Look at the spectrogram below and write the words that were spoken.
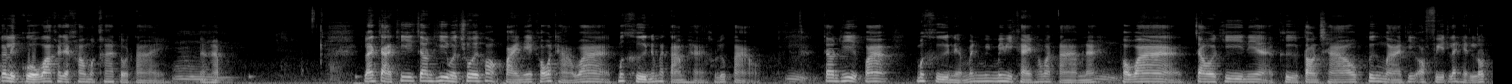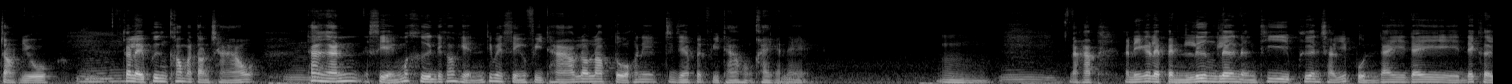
ก็เลยกลัวว่าเขาจะเข้ามาฆ่าตัวตายนะครับ หลังจากที่เจ้าหน้าที่มาช่วยเขาออกไปเนี่ยเขาก็ถามว่าเมื่อคืนนี้มาตามหาเขาหรือเปล่าอืมเจ้าหน้าที่บอกว่าเมื่อคืนเนี่ยไม่ไม่ไม่มีใครเข้ามาตามนะอืมเพราะว่าเจ้าหน้าที่เนี่ยคือตอนเช้าเพิ่งมาที่ออฟฟิศแล้วเห็นรถจอดอยู่ ก็เลยเพิ่งเข้ามาตอนเช้า ถ้างั้นเสียงเมื่อคืนที่เขาเห็นที่เป็นเสียงฝีเท้ารอบๆตัวเขาเนี่ยจริงๆเป็นฝีเท้าของใครกันแน่อืมอืมนะครับ อันนี้ก็เลยเป็นเรื่องเรื่องหนึ่งที่เพื่อนชาวญี่ปุ่นได้ได้ได้เคย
